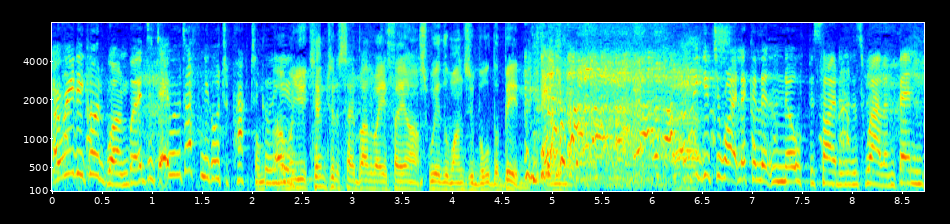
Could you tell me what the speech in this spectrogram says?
A really good one, but it, it would definitely go to practical use. Oh, were you tempted to say, by the way, if they ask, we're the ones who bought the bin? I think you have to write like a little note beside it as well, and then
